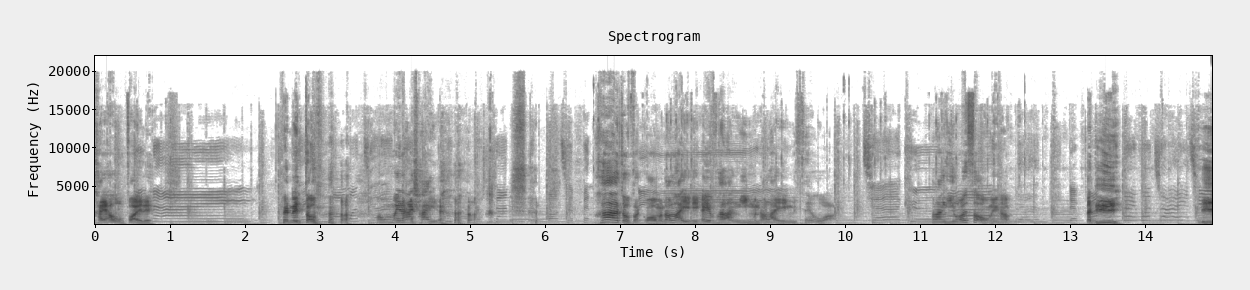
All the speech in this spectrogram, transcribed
ใครเอาผมปล่อยเลย เพชรในตมเอ้าไม่น่าใช่อะค่าจบสกอร์มันเท่าไหร่เองไอ้ยพลังยิงมันเท่าไหร่เองวิเซลอะพลังยิงร้อยสองเองครับ แต่ดี ดี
